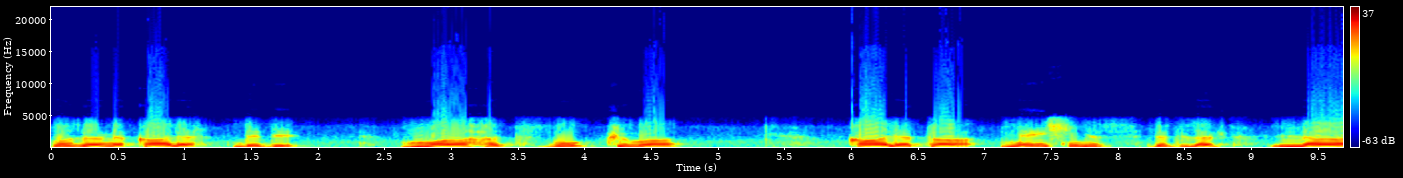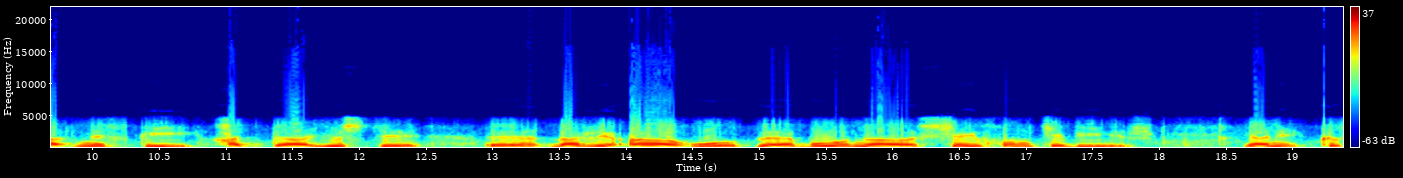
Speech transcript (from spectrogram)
Bunun üzerine kale dedi. Mahat bu küma Kaleta ne işiniz dediler. La neski hatta yusti e, darri'a'u ve ebuna şeyhun kebir. Yani kız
